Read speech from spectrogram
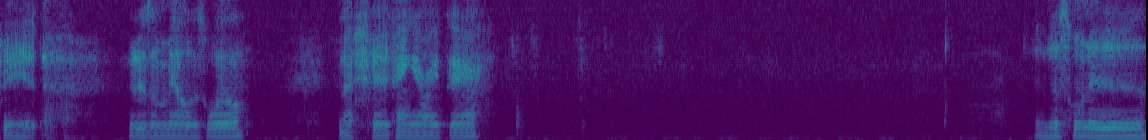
shed. It is a male as well. And that shed hanging right there. And this one is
